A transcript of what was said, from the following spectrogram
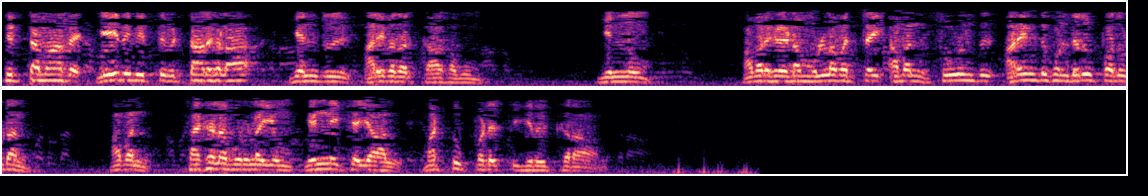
திட்டமாக எய்துவித்து விட்டார்களா என்று அறிவதற்காகவும். இன்னும் அவர்களிடம் உள்ளவற்றை அவன் சூழ்ந்து அறிந்து கொண்டிருப்பதுடன் அவன் சகல பொருளையும் எண்ணிக்கையால் மட்டுப்படுத்தி இருக்கிறான்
